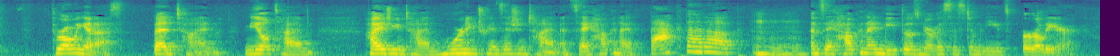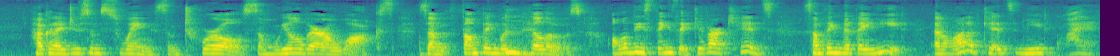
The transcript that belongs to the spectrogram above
throwing at us bedtime, mealtime, hygiene time, morning transition time and say, how can I back that up mm-hmm. and say, how can I meet those nervous system needs earlier? How can I do some swings, some twirls, some wheelbarrow walks, some thumping with mm. pillows? All of these things that give our kids something that they need. And a lot of kids need quiet.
